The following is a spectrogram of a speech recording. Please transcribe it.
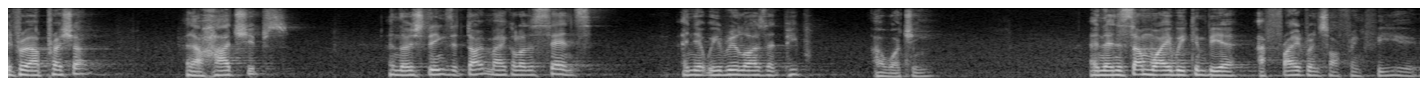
and through our pressure and our hardships and those things that don't make a lot of sense. And yet we realize that people are watching. And then in some way we can be a, a fragrance offering for you.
